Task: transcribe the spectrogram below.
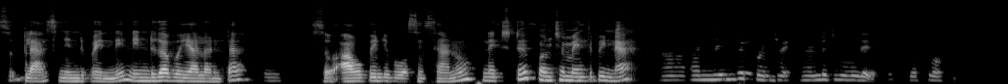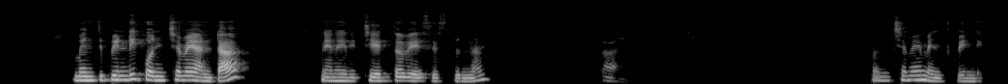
సో గ్లాస్ నిండిపోయింది. నిండుగా పోయాలంట. సో ఆవపిండి పోసేసాను. నెక్స్ట్ కొంచెం మెంతిపిండ? మెంతిపిండి కొంచెమే అంట. నేను ఇది చేతితో వేసేస్తున్నా. కొంచెమే మెంతిపిండి.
